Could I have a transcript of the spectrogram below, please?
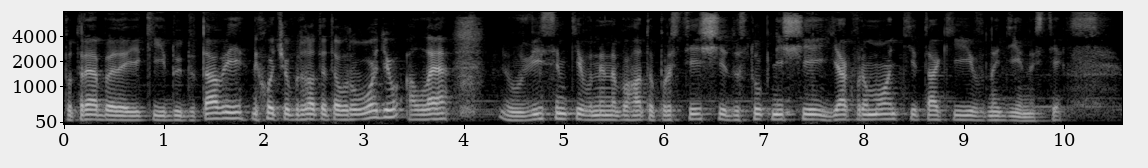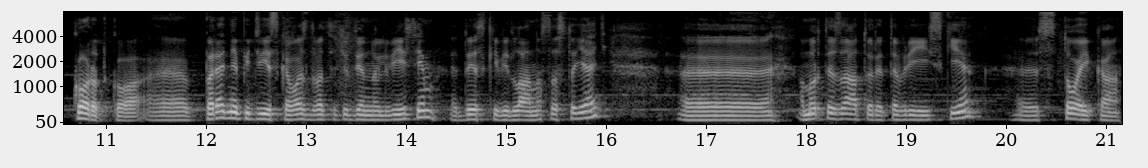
потреби, які йдуть до Таврії. Не хочу ображати тавроводів, але у вісімки вони набагато простіші, доступніші як в ремонті, так і в надійності. Коротко, е, передня підвіска ВАЗ 2108, диски від Ланоса стоять, е, амортизатори таврійські, е, стойка,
